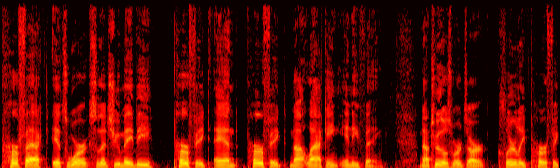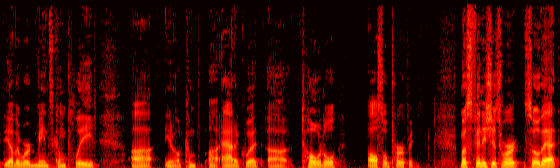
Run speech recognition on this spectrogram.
perfect its work so that you may be perfect and perfect, not lacking anything. Now, two of those words are clearly perfect. The other word means complete, uh, you know, com- uh, adequate, uh, total, also perfect. Must finish its work so that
